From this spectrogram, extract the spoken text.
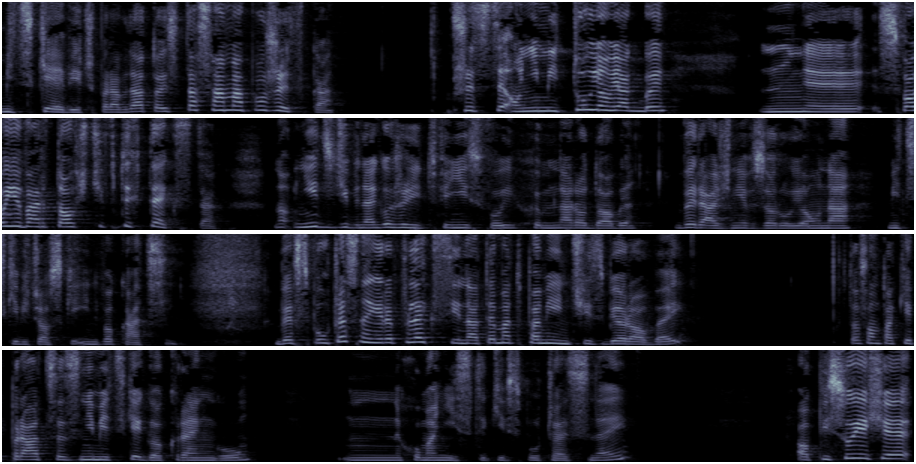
Mickiewicz, prawda? To jest ta sama pożywka. Wszyscy oni mitują jakby swoje wartości w tych tekstach. No nic dziwnego, że Litwini swój hymn narodowy wyraźnie wzorują na mickiewiczowskiej inwokacji. We współczesnej refleksji na temat pamięci zbiorowej, to są takie prace z niemieckiego kręgu mm, humanistyki współczesnej, opisuje się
